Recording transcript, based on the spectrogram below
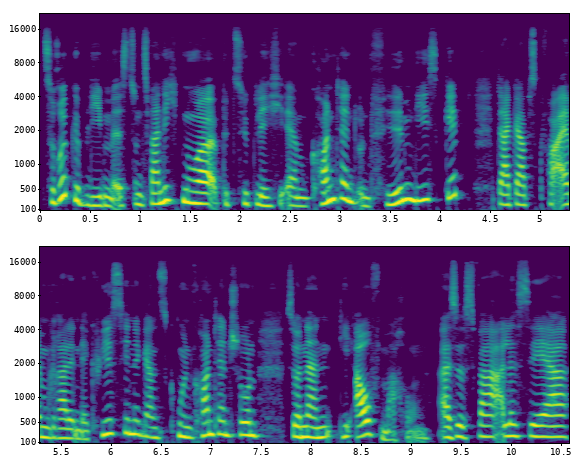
zurückgeblieben ist. Und zwar nicht nur bezüglich ähm, Content und Filmen, die es gibt. Da gab es vor allem gerade in der Queer-Szene ganz coolen Content schon, sondern die Aufmachung. Also es war alles sehr,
